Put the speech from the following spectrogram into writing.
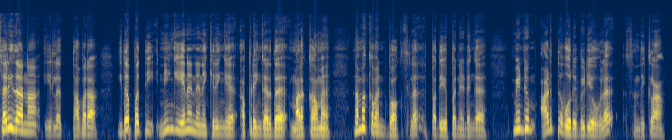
சரிதானா இல்லை தவறா? இதை பற்றி நீங்கள் என்ன நினைக்கிறீங்க அப்படிங்கிறத மறக்காமல் நம்ம கமெண்ட் பாக்ஸில் பதிவு பண்ணிடுங்க. மீண்டும் அடுத்த ஒரு வீடியோவில் சந்திக்கலாம்.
